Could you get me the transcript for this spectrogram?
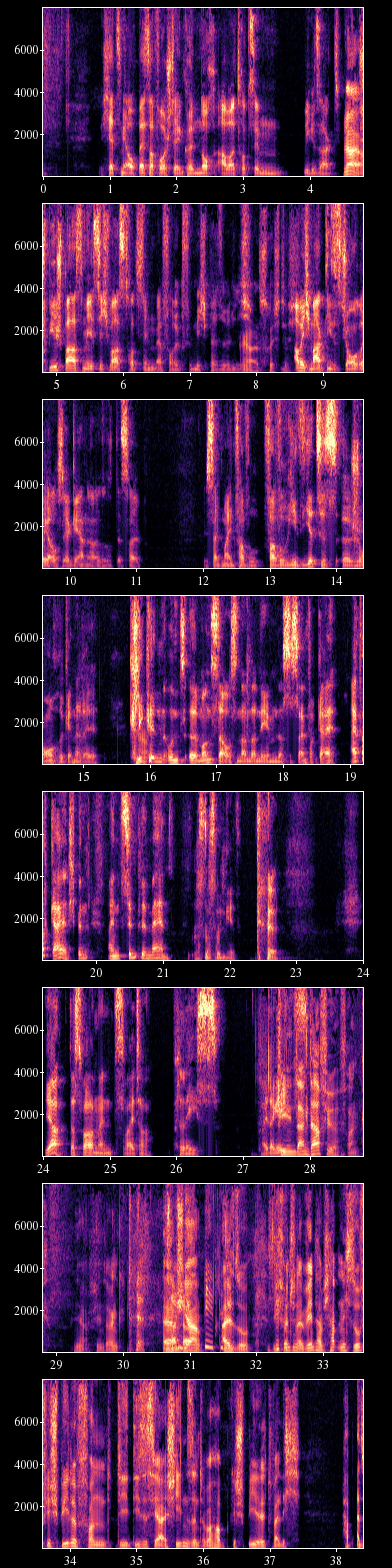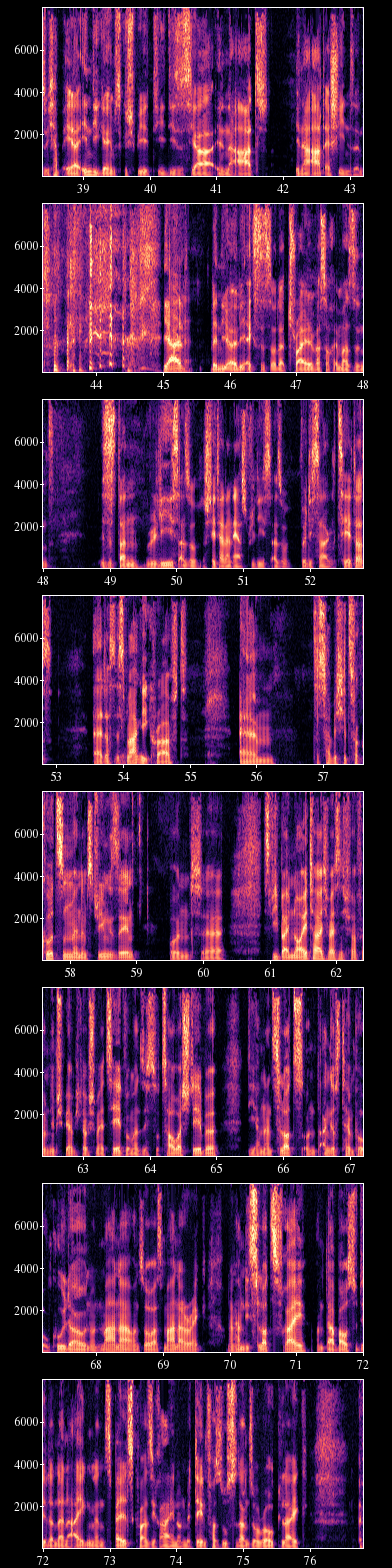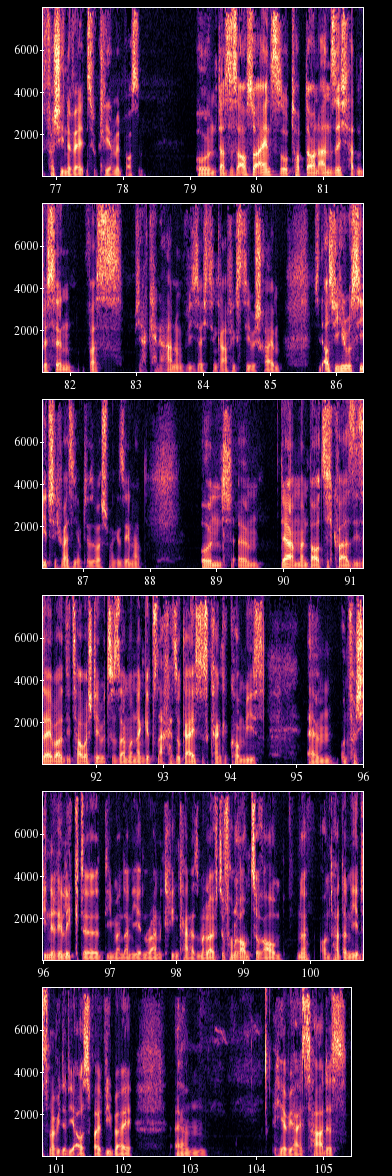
ich hätte es mir auch besser vorstellen können noch, aber trotzdem, wie gesagt, Ja, ja. Spielspaßmäßig war es trotzdem ein Erfolg für mich persönlich. Ja, ist richtig. Aber ich mag dieses Genre ja auch sehr gerne, also deshalb ist halt mein Favor favorisiertes äh, Genre generell. Klicken und äh, Monster auseinandernehmen, das ist einfach geil. Einfach geil. Ich bin ein Simple Man, was das angeht. Ja, das war mein zweiter Place. Weiter geht's. Vielen Dank dafür, Frank. Ja, vielen Dank. ähm, ja, also, wie ich vorhin schon erwähnt habe, ich habe nicht so viele Spiele von, die dieses Jahr erschienen sind, überhaupt gespielt, weil ich hab, also ich habe eher Indie-Games gespielt, die dieses Jahr in einer Art, in einer Art erschienen sind. ja, wenn die Early Access oder Trial, was auch immer sind, ist es dann Release, also steht ja dann erst Release, also würde ich sagen, zählt das. Äh, das ist Magicraft. Ähm, das habe ich jetzt vor kurzem in einem Stream gesehen. Und äh, ist wie bei Neuta, ich weiß nicht, von dem Spiel habe ich glaube ich schon mal erzählt, wo man sich so Zauberstäbe, die haben dann Slots und Angriffstempo und Cooldown und Mana und sowas, Mana-Rack. Und dann haben die Slots frei und da baust du dir dann deine eigenen Spells quasi rein und mit denen versuchst du dann so roguelike äh, verschiedene Welten zu clearen mit Bossen. Und das ist auch so eins, so Top-Down-Ansicht, hat ein bisschen was, ja, keine Ahnung, wie soll ich den Grafikstil beschreiben? Sieht aus wie Hero Siege, ich weiß nicht, ob ihr sowas schon mal gesehen habt. Und ähm, ja, man baut sich quasi selber die Zauberstäbe zusammen und dann gibt's nachher so geisteskranke Kombis ähm, und verschiedene Relikte, die man dann jeden Run kriegen kann. Also man läuft so von Raum zu Raum ne? und hat dann jedes Mal wieder die Auswahl, wie bei ähm, hier, wie heißt Hades,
